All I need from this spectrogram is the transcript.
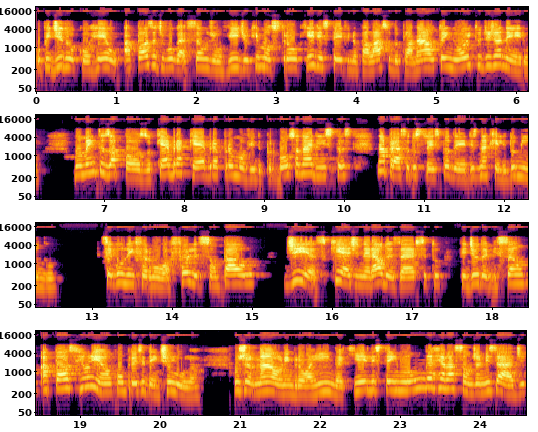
O pedido ocorreu após a divulgação de um vídeo que mostrou que ele esteve no Palácio do Planalto em 8 de janeiro, momentos após o quebra-quebra promovido por bolsonaristas na Praça dos Três Poderes naquele domingo. Segundo informou a Folha de São Paulo, Dias, que é general do Exército, pediu demissão após reunião com o presidente Lula. O jornal lembrou ainda que eles têm longa relação de amizade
